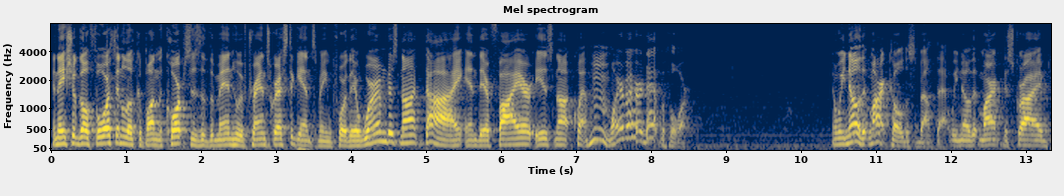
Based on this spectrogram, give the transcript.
And they shall go forth and look upon the corpses of the men who have transgressed against me, for their worm does not die, and their fire is not quenched. Hmm, where have I heard that before? And we know that Mark told us about that. We know that Mark described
